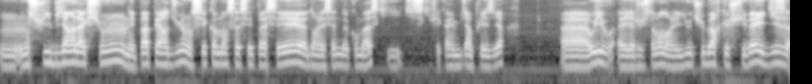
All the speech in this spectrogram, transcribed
On, suit bien l'action, on n'est pas perdu, on sait comment ça s'est passé euh, dans les scènes de combat, ce qui, ce qui fait quand même bien plaisir. Euh, oui, vo- il y a justement dans les youtubeurs que je suivais, ils disent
